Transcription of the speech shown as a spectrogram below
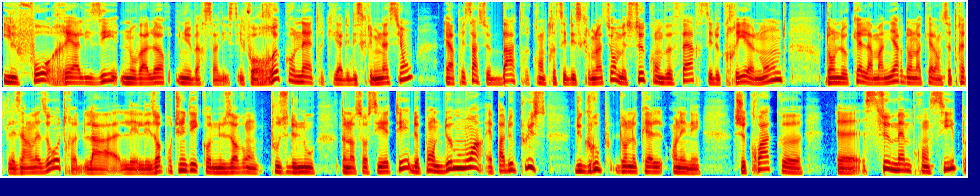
il faut réaliser nos valeurs universalistes. Il faut reconnaître qu'il y a des discriminations et après ça se battre contre ces discriminations. Mais ce qu'on veut faire, c'est de créer un monde dans lequel la manière dans laquelle on se traite les uns les autres, la, les, les, opportunités que nous avons tous de nous dans nos sociétés dépendent de moi et pas de plus du groupe dans lequel on est né. Je crois que euh, ce même principe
